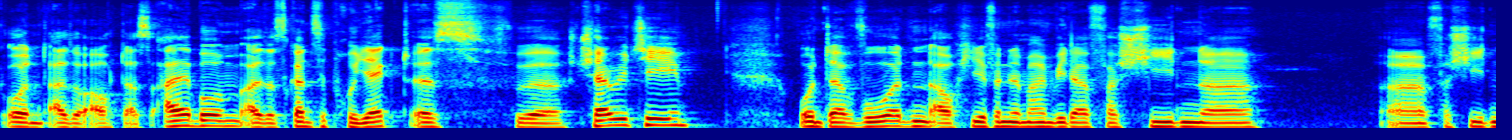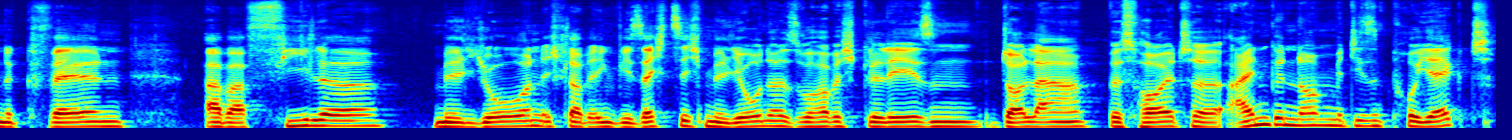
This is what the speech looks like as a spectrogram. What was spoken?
Und also auch das Album, also das ganze Projekt ist für Charity. Und da wurden, auch hier findet man wieder verschiedene, äh, verschiedene Quellen, aber viele Millionen, ich glaube irgendwie 60 Millionen, so habe ich gelesen, Dollar bis heute eingenommen mit diesem Projekt.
